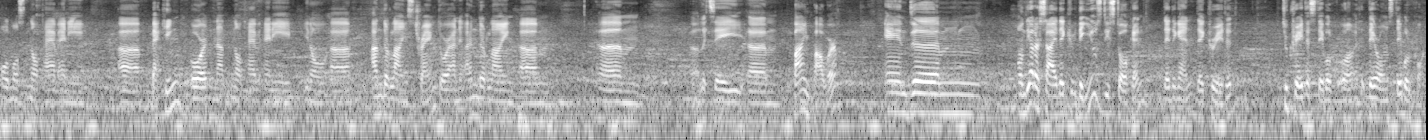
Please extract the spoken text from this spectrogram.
almost not have any uh, backing or not not have any you know uh, underlying strength or an underlying um, um, uh, let's say um, buying power and um, on the other side they, they use this token that again they created to create a stable uh, their own stable coin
